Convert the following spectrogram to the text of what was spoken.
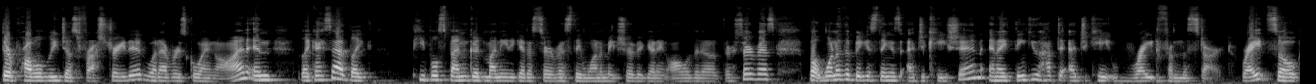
they're probably just frustrated, whatever's going on. And like I said, like people spend good money to get a service. They want to make sure they're getting all of it out of their service. But one of the biggest things is education. And I think you have to educate right from the start, right? So,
